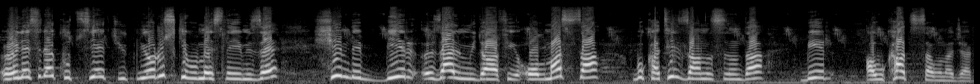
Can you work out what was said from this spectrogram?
Öylesine kutsiyet yüklüyoruz ki bu mesleğimize şimdi bir özel müdafi olmazsa bu katil zanlısını da bir avukat savunacak.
